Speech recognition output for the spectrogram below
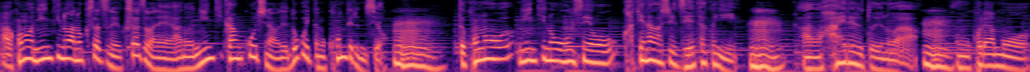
あこの人気のあの草津の草津はねあの人気観光地なのでどこ行っても混んでるんですよ。うん。でこの人気の温泉をかけ流しで贅沢にうん。あの入れるというのはうん。これはもう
